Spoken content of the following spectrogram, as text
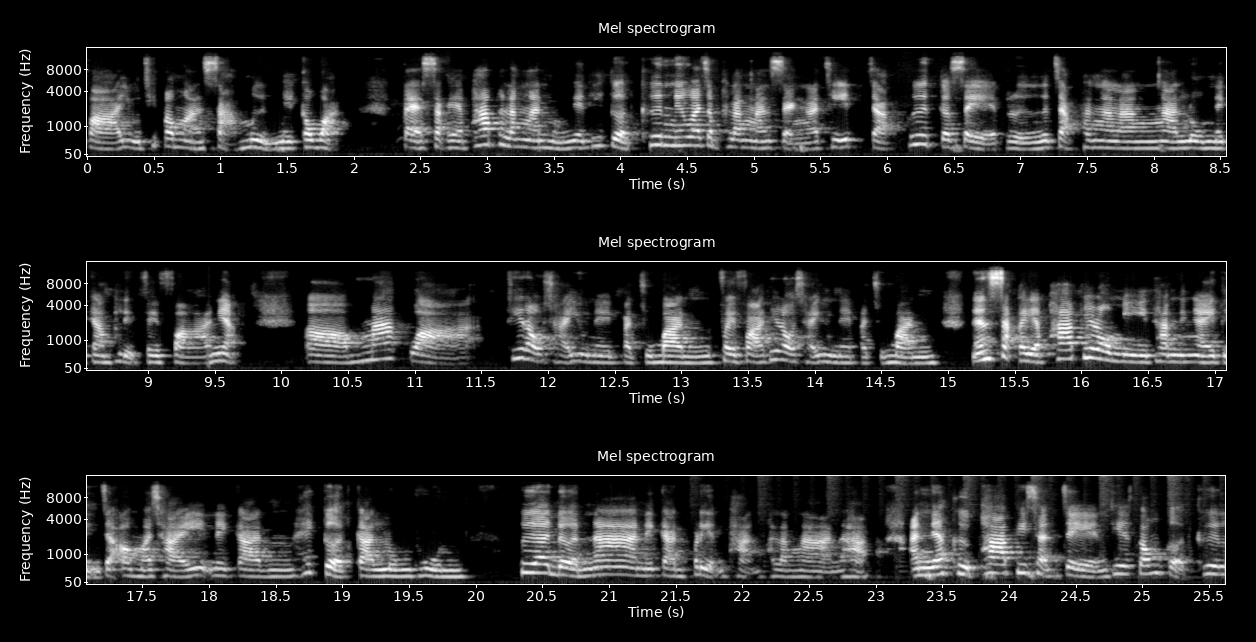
ฟ้าอยู่ที่ประมาณ 30,000 เมกะวัตต์ แต่ศักยภาพพลังงานหมุนเวียนที่เกิดขึ้น ไม่ว่าจะพลังงานแสงอาทิตย์ จากพืชเกษตร หรือจากพลังงานลมในการผลิตไฟฟ้าเนี่ยมากกว่าที่เราใช้อยู่ในปัจจุบัน ไฟฟ้าที่เราใช้อยู่ในปัจจุบัน นั้นศักยภาพที่เรามีทำยังไงถึงจะเอามาใช้ในการให้เกิดการลงทุน เพื่อเดินหน้าในการเปลี่ยนผ่านพลังงานนะคะอันนี้คือภาพที่ชัดเจนที่ต้องเกิดขึ้น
